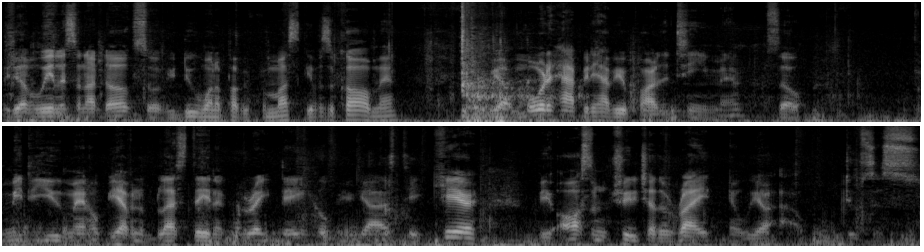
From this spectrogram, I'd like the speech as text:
we do have a list on our dogs. So if you do want a puppy from us, give us a call, man. We are more than happy to have you a part of the team, man. So from me to you, man, hope you're having a blessed day and a great day. Hope you guys take care. Be awesome, treat each other right, and we are out. Deuces.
